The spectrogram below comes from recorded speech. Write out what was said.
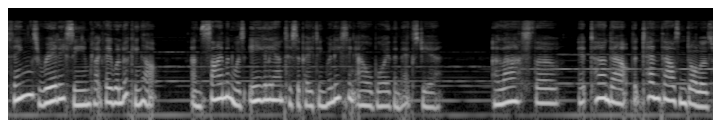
Things really seemed like they were looking up, and Simon was eagerly anticipating releasing Owlboy the next year. Alas, though, it turned out that $10,000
